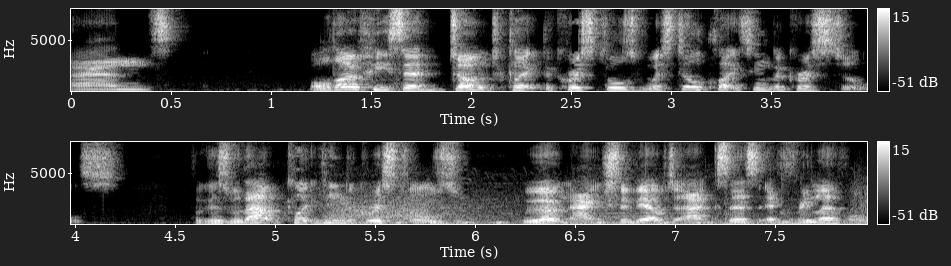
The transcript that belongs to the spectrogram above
And although he said don't collect the crystals, we're still collecting the crystals. Because without collecting the crystals, we won't actually be able to access every level.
